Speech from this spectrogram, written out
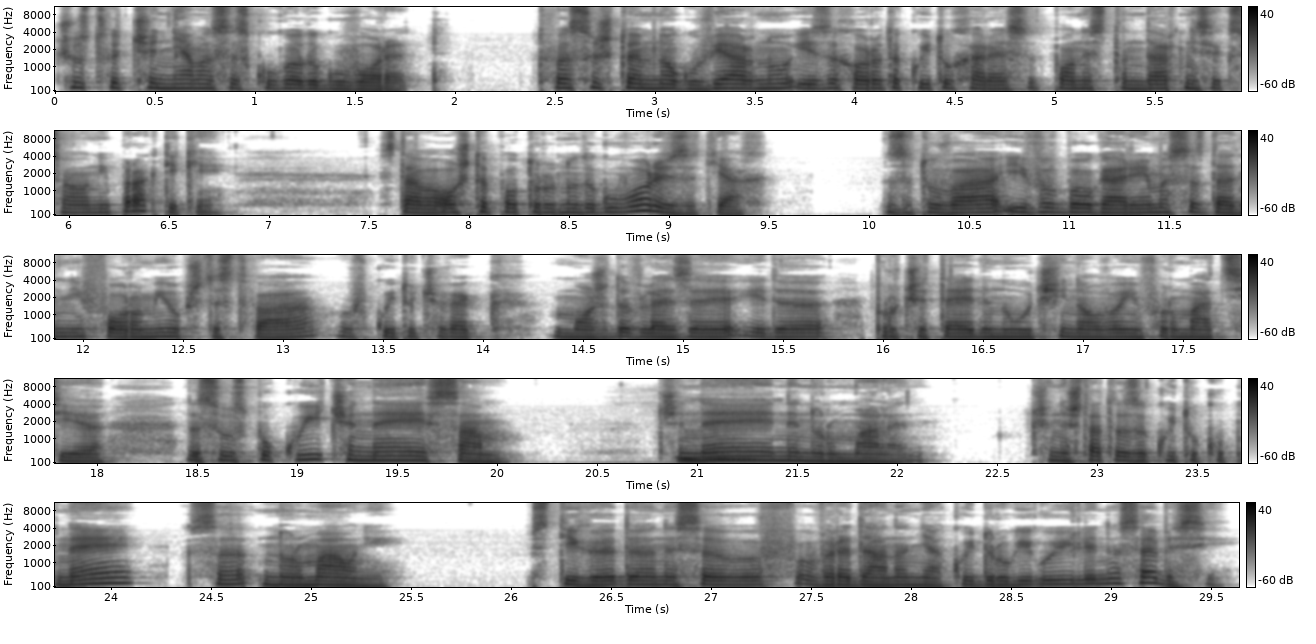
чувстват, че няма с кого да говорят. Това също е много вярно и за хората, които харесват по-нестандартни сексуални практики. Става още по-трудно да говориш за тях – затова и в България има създадени форуми и общества, в които човек може да влезе и да прочете, да научи нова информация, да се успокои, че не е сам, че mm-hmm. не е ненормален, че нещата, за които купне, са нормални. Стига да не са в вреда на някой други го или на себе си.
